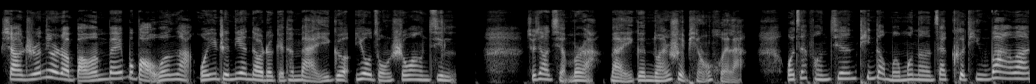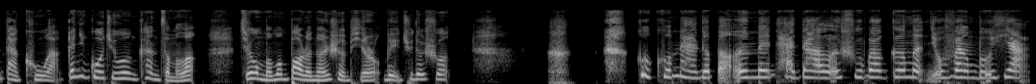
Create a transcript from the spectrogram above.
小侄女的保温杯不保温了，我一直念叨着给她买一个，又总是忘记，就叫姐妹儿啊买一个暖水瓶回来。我在房间听到萌萌呢在客厅哇哇大哭啊，赶紧过去问看怎么了。结果萌萌抱着暖水瓶，委屈的说。姑姑买的保温杯太大了，书包根本就放不下。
